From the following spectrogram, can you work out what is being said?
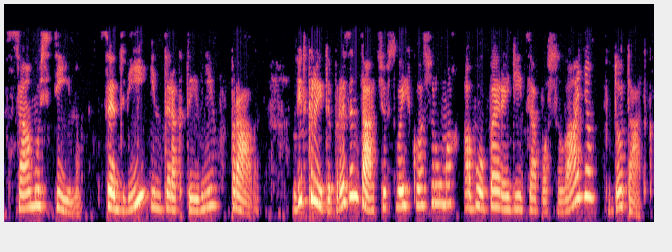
самостійно. Це дві інтерактивні вправи. Відкрийте презентацію в своїх класрумах або перейдіть за посиланням в додатках.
